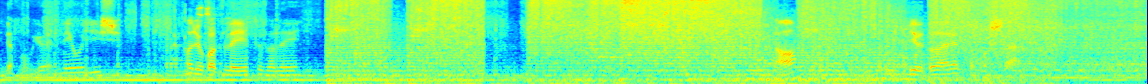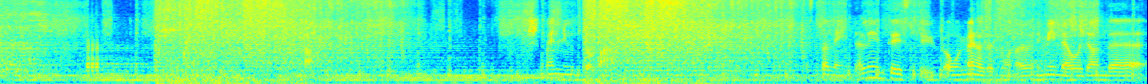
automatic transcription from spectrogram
Ide fog jönni úgyis. Nagyokat lép ez a lény. Na, jött oda ezt a mossát. Na. Most menjünk tovább. A lényt elintéztük, amúgy meg lehetett volna ölni mindenhogyan, de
